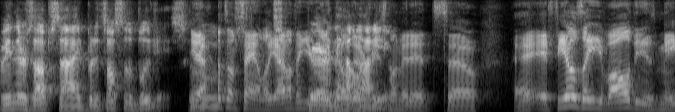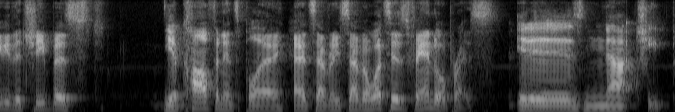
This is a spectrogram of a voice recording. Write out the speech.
I mean, there's upside, but it's also the Blue Jays. Yeah, that's what I'm saying. Like, I don't think you're going to go there if limited. So uh, it feels like Eovaldi is maybe the cheapest yep. confidence play at 77. What's his FanDuel price? It is not cheap.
